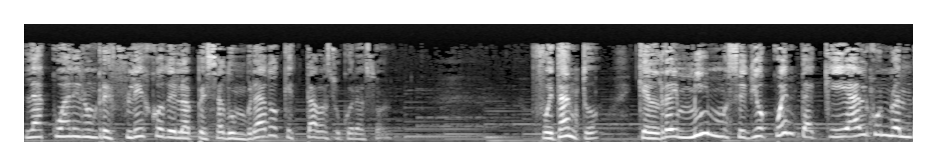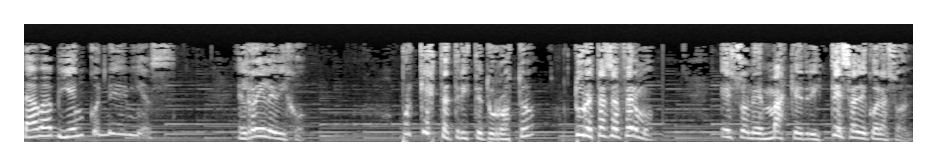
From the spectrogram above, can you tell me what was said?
la cual era un reflejo de lo apesadumbrado que estaba su corazón. Fue tanto que el rey mismo se dio cuenta que algo no andaba bien con Nehemías. El rey le dijo, ¿por qué está triste tu rostro? Tú no estás enfermo, eso no es más que tristeza de corazón.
